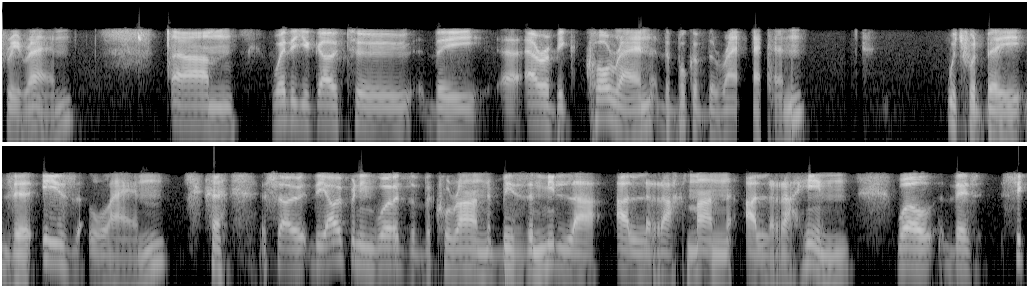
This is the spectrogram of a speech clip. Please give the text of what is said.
Sri Ram, um, whether you go to the uh, Arabic Quran, the book of the Ram, which would be the Islam. so the opening words of the Quran, Bismillah al-Rahman al-Rahim, well, there's six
